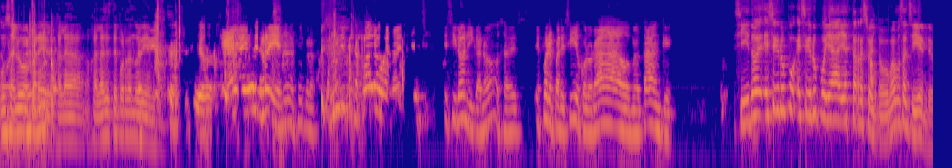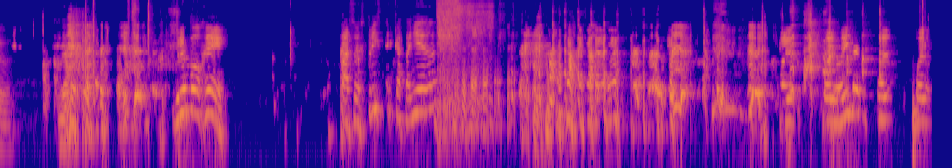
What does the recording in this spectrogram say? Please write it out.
Un saludo para él, ojalá, ojalá se esté portando bien. Sí, Hay, hay Reyes, ¿no? Sí, pero el único que se cuadra, bueno, es, es- es irónica, ¿no? O sea, es, es por el parecido, Colorado, Meotanque. Sí, no, ese grupo, ese grupo ya, ya está resuelto. Vamos al siguiente. Grupo G. Pasos Tristes, Castañeda. Pol- Polvorita, pol- pol-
